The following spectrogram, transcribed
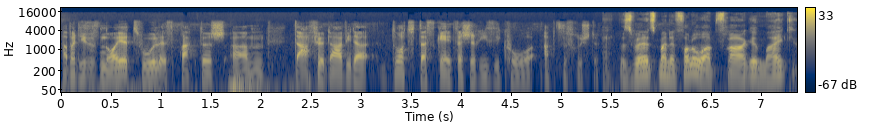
Aber dieses neue Tool ist praktisch ähm, dafür da, wieder dort das Geldwäscherisiko abzufrühstücken. Das wäre jetzt meine Follow-up-Frage. Mike,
